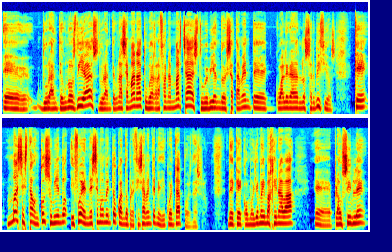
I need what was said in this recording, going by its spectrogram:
eh, durante unos días, durante una semana, tuve Grafana en marcha, estuve viendo exactamente cuáles eran los servicios que más estaban consumiendo y fue en ese momento cuando precisamente me di cuenta pues de eso, de que como yo me imaginaba eh, plausible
